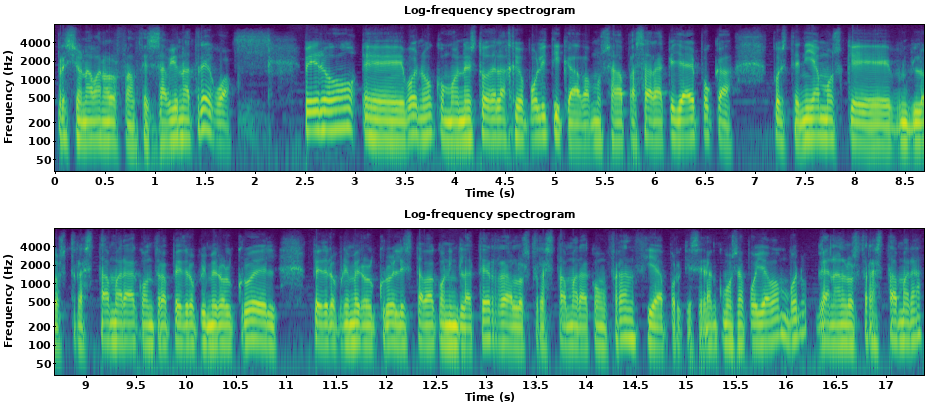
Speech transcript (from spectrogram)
presionaban a los franceses. Había una tregua. Pero eh, bueno, como en esto de la geopolítica vamos a pasar a aquella época, pues teníamos que los Trastámara contra Pedro I el Cruel, Pedro I el Cruel estaba con Inglaterra, los Trastámara con Francia, porque serán como se apoyaban, bueno, ganan los Trastámara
